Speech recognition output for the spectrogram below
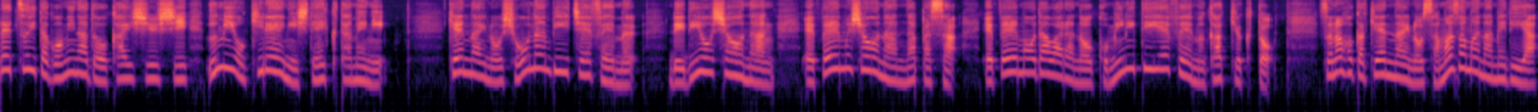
れ着いたゴミなどを回収し海をきれいにしていくために県内の湘南ビーチ FM、レディオ湘南、FM 湘南ナパサ、FM 小田原のコミュニティ FM 各局と、その他県内の様々なメディア、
